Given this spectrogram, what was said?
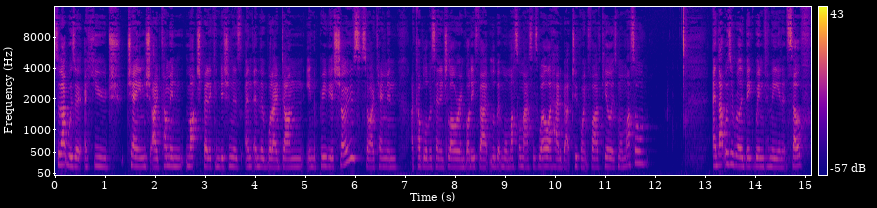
So that was a, a, huge change. I'd come in much better condition as, and, and the, what I'd done in the previous shows. So I came in a couple of percentage lower in body fat, a little bit more muscle mass as well. I had about 2.5 kilos more muscle. And that was a really big win for me in itself.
